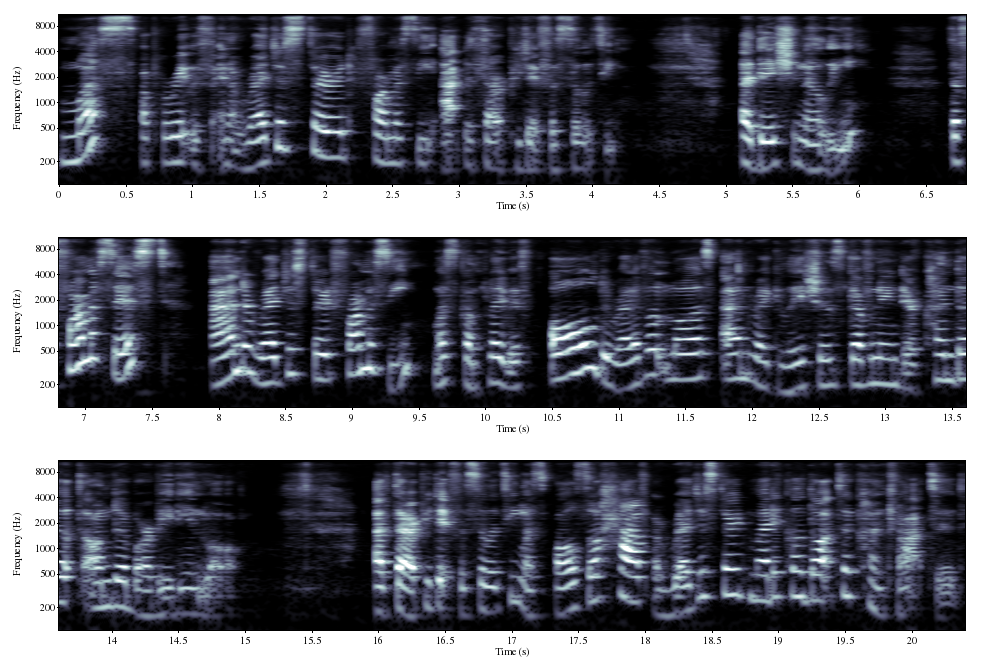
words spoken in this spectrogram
must operate within a registered pharmacy at the therapeutic facility. Additionally, the pharmacist and a registered pharmacy must comply with all the relevant laws and regulations governing their conduct under Barbadian law. A therapeutic facility must also have a registered medical doctor contracted.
